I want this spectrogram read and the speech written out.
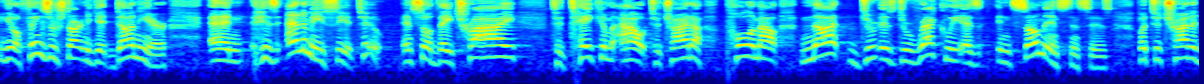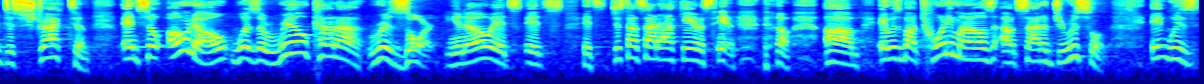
you know, things are starting to get done here, and his enemies see it too. And so they try to take him out, to try to pull him out, not as directly as in some instances, but to try to distract him. And so Ono was a real kind of resort, you know, it's, it's, it's just outside of Afghanistan. No, um, it was about 20 miles outside of Jerusalem. It was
